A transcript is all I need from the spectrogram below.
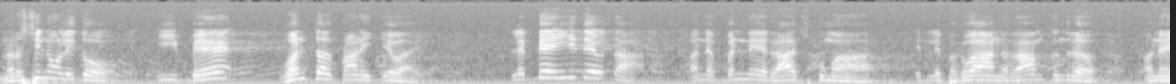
નરસિંહનો લીધો. ઈ બે વંતર પ્રાણી કહેવાય. એટલે બે ઈ દેવતા અને બંને રાજકુમાર. એટલે ભગવાન રામચંદ્ર અને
